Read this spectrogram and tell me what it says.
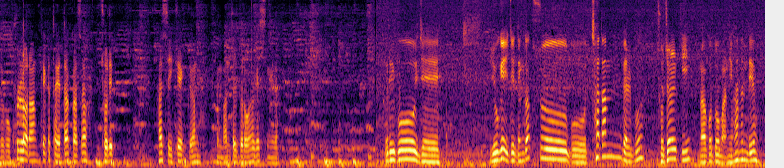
그리고 쿨러랑 깨끗하게 닦아서 조립할 수 있게끔 좀 만들도록 하겠습니다. 그리고 이제 요게 이제 냉각수 뭐 차단 밸브 조절기라고도 많이 하는데요.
